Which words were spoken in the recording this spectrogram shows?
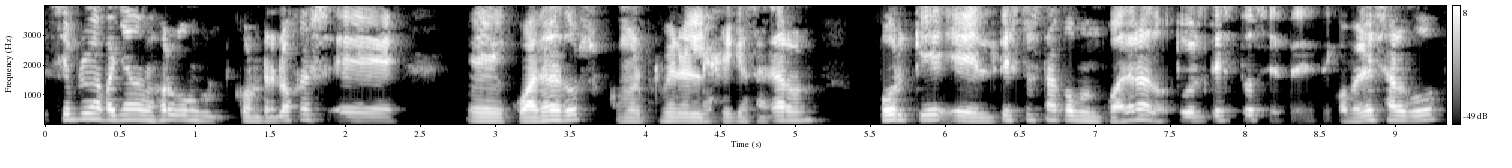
siempre me he apañado mejor con, relojes eh, eh, cuadrados, como el primer LG que sacaron, porque el texto está como en cuadrado, todo el texto, se te, te comeréis algo,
